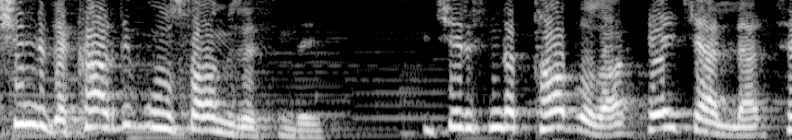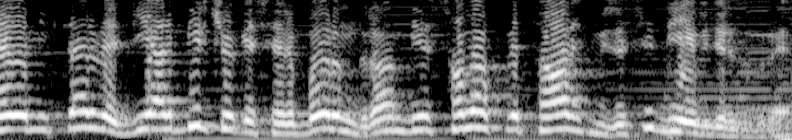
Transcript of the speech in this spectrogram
Şimdi de Cardiff Ulusal Müzesi'ndeyiz. İçerisinde tablolar, heykeller, seramikler ve diğer birçok eseri barındıran bir sanat ve tarih müzesi diyebiliriz buraya.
